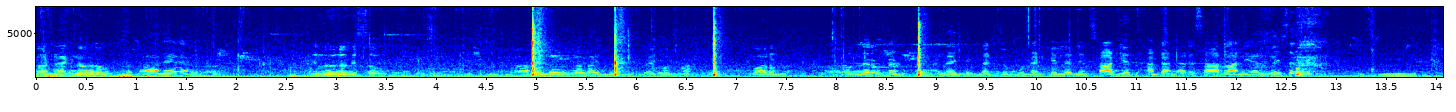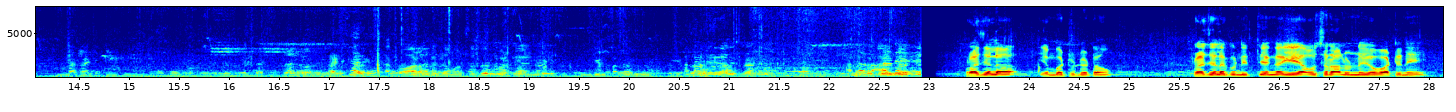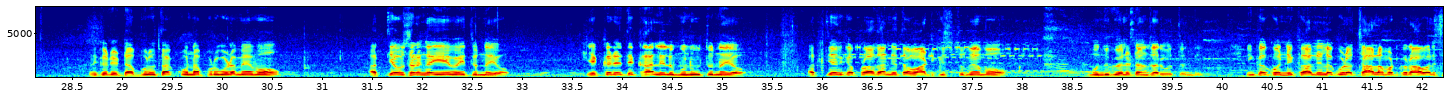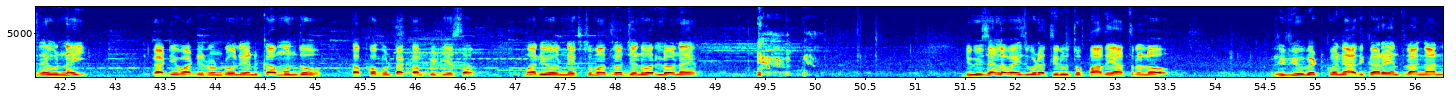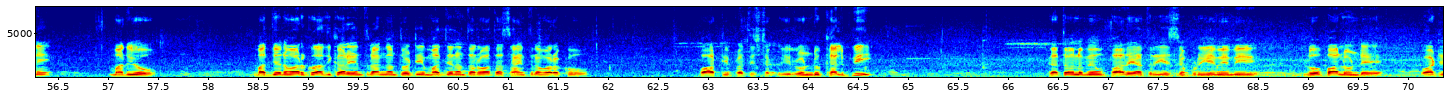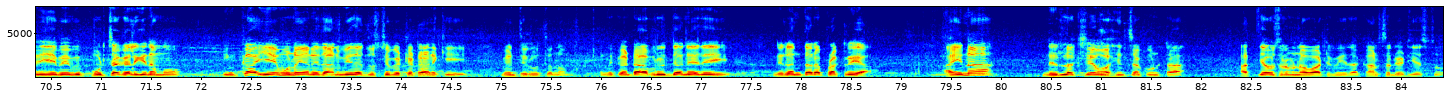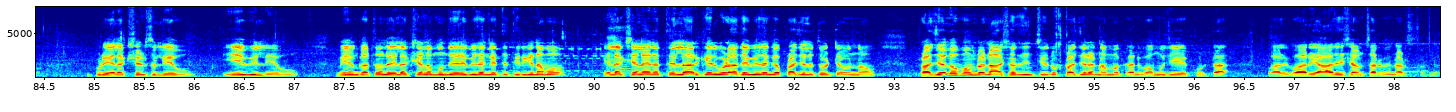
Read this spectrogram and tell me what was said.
Contract ఎవరు ఎన్ని? రోజులు ఇస్తావు వారంలో ఉన్నాడు. నేను స్టార్ట్ చేస్తా అంటాను. అరే సార్ రాని ప్రజల ఎంబటి ఉండటం ప్రజలకు నిత్యంగా ఏ అవసరాలు ఉన్నాయో వాటిని ఎందుకంటే డబ్బులు తక్కువ ఉన్నప్పుడు కూడా మేము అత్యవసరంగా ఏవైతున్నాయో ఎక్కడైతే కాలనీలు మునుగుతున్నాయో అత్యధిక ప్రాధాన్యత వాటికి ఇస్తూ మేము ముందుకు వెళ్ళటం జరుగుతుంది. ఇంకా కొన్ని కాలనీలకు కూడా చాలా మటుకు రావాల్సినవి ఉన్నాయి. కాబట్టి వాటిని రెండు రోజులు వెనుక ముందు తప్పకుండా కంప్లీట్ చేస్తాం. మరియు నెక్స్ట్ మంత్లో జనవరిలోనే డివిజన్ల వైజ్ కూడా తిరుగుతూ పాదయాత్రలో రివ్యూ పెట్టుకొని అధికార యంత్రాంగాన్ని మరియు మధ్యాహ్నం వరకు అధికార యంత్రాంగంతో మధ్యాహ్నం తర్వాత సాయంత్రం వరకు పార్టీ ప్రతిష్టకు ఈ రెండు కలిపి గతంలో మేము పాదయాత్ర చేసినప్పుడు ఏమేమి లోపాలు ఉండే వాటిని ఏమేమి పూడ్చగలిగినామో ఇంకా ఏమున్నాయనే దాని మీద దృష్టి పెట్టడానికి మేము తిరుగుతున్నాం. ఎందుకంటే అభివృద్ధి అనేది నిరంతర ప్రక్రియ. అయినా నిర్లక్ష్యం వహించకుండా అత్యవసరమైన వాటి మీద కాన్సన్ట్రేట్ చేస్తూ ఇప్పుడు ఎలక్షన్స్ లేవు ఏవి లేవు. మేము గతంలో ఎలక్షన్ల ముందు ఏ విధంగా అయితే తిరిగినామో ఎలక్షన్లు అయిన తెల్లారికేది కూడా అదే విధంగా ప్రజలతోటే ఉన్నాం. ప్రజలు మమ్మల్ని ఆస్వాదించారు ప్రజల నమ్మకాన్ని వమ్ము చేయకుండా వారి వారి ఆదేశానుసారమే నడుస్తుంది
